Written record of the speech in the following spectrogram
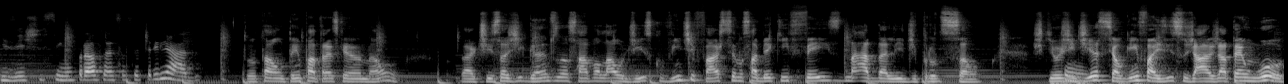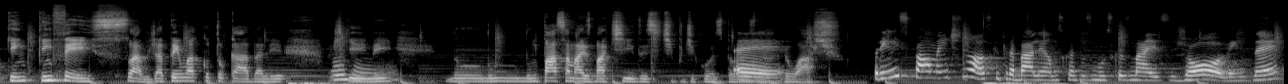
Existe sim um processo a ser trilhado. Total, um tempo atrás, querendo ou não, artistas gigantes lançavam lá o disco, 20 faixas, você não sabia quem fez nada ali de produção. Acho que hoje Sim. em dia, se alguém faz isso, já, já tem um ô, oh, quem, quem fez, sabe? Já tem uma cutucada ali. Acho uhum. que nem. Não, não, não, passa mais batido esse tipo de coisa, pelo menos, é, eu acho. Principalmente nós que trabalhamos com essas músicas mais jovens, né?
